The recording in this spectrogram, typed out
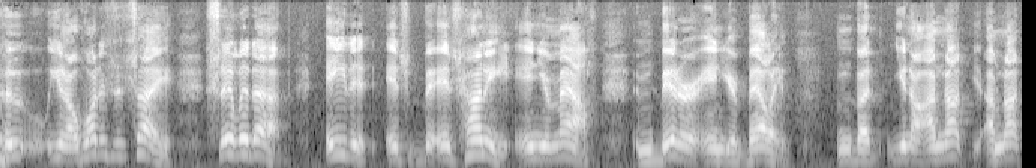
who you know what does it say? Seal it up. Eat it. It's it's honey in your mouth and bitter in your belly. But you know, I'm not I'm not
